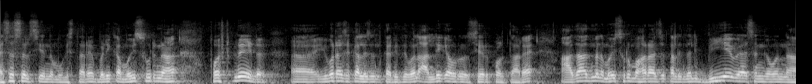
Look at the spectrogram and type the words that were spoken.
ಎಸ್ ಎಸ್ ಎಲ್ ಸಿಯನ್ನು ಮುಗಿಸ್ತಾರೆ. ಬಳಿಕ ಮೈಸೂರಿನ ಫಸ್ಟ್ ಗ್ರೇಡ್ ಯುವರಾಜ ಕಾಲೇಜ್ ಅಂತ ಕರಿತೀವಲ್ಲ ಅಲ್ಲಿಗೆ ಅವರು ಸೇರಿಕೊಳ್ತಾರೆ. ಅದಾದಮೇಲೆ ಮೈಸೂರು ಮಹಾರಾಜ ಕಾಲೇಜಿನಲ್ಲಿ ಬಿ ಎ ವ್ಯಾಸಂಗವನ್ನು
